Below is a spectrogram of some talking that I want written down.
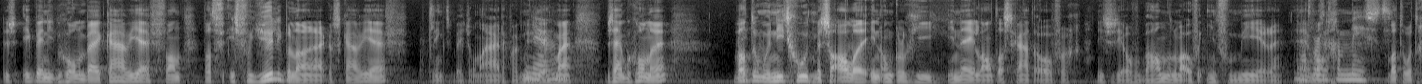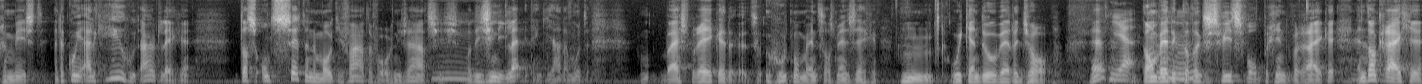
Dus ik ben niet begonnen bij KWF van wat is voor jullie belangrijk als KWF? Klinkt een beetje onaardig wat ik nu Ja. zeg, maar we zijn begonnen. Wat doen we niet goed met z'n allen in oncologie in Nederland als het gaat over, niet zozeer over behandelen, maar over informeren? hè? wat wordt Want- er gemist? wat wordt er gemist? En dat kon je eigenlijk heel goed uitleggen. Dat is een ontzettende motivator voor organisaties. Mm. Want die zien die lijn. Ik denk, ja, dan moet. Wij spreken, het een goed moment is als mensen zeggen: hmm, we can do a better job. Hè? Ja. Dan weet ik Mhm. dat ik de sweet spot begin te bereiken. En dan krijg je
